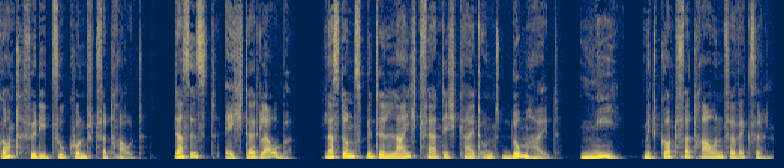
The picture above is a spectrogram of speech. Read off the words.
Gott für die Zukunft vertraut. Das ist echter Glaube. Lasst uns bitte Leichtfertigkeit und Dummheit nie mit Gottvertrauen verwechseln.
